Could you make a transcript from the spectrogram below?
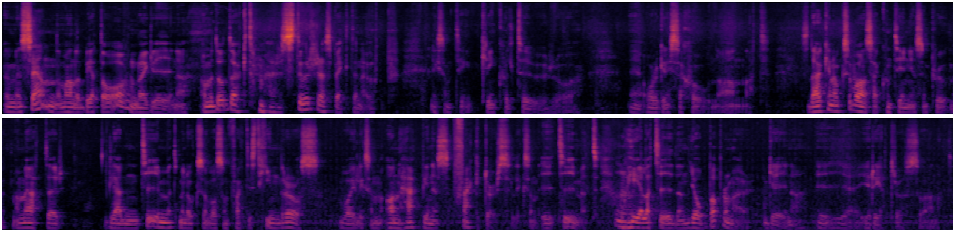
men sen när man hade betat av de där grejerna, ja men då dök de här större aspekterna upp. Liksom till, kring kultur och eh, organisation och annat. Så det här kan också vara en sån här continuous improvement. Man mäter glädjen i teamet men också vad som faktiskt hindrar oss. Vad är liksom unhappiness factors liksom, i teamet. Mm. Och hela tiden jobba på de här grejerna i, i retros och annat.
